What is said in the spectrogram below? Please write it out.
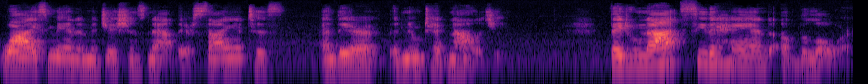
wise men and magicians now. They're scientists and they're the new technology. They do not see the hand of the Lord.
